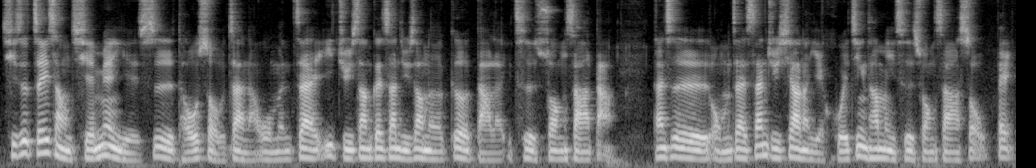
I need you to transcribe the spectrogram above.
其实这一场前面也是投手战啊，我们在一局上跟三局上呢各打了一次双杀打，但是我们在三局下呢也回敬他们一次双杀守备。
